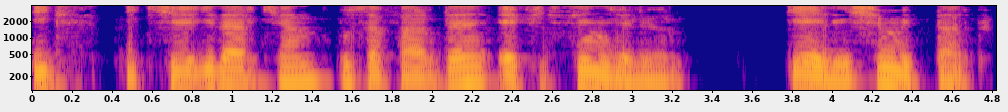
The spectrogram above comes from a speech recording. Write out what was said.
x 2'ye giderken bu sefer de fx'i inceliyorum. g ile işim bitti artık.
